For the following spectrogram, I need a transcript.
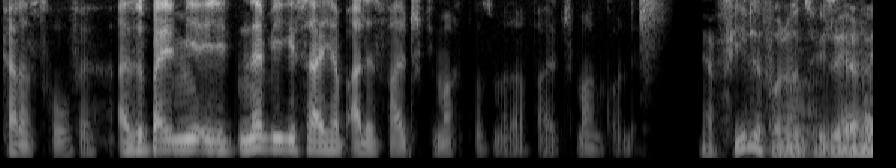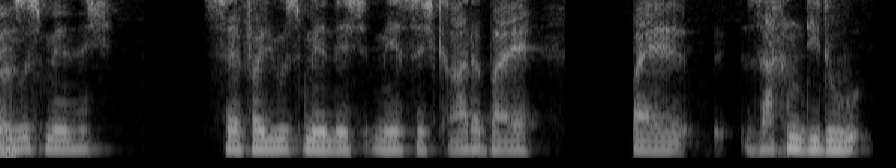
Katastrophe. Also bei mir, ich, ne, wie gesagt, ich habe alles falsch gemacht, was man da falsch machen konnte. Ja, viele von uns, wie du ja hörst. Use-mäßig. Safer Use mäßig, mäßig gerade bei, bei Sachen, die du,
